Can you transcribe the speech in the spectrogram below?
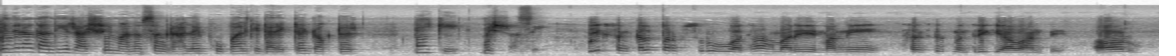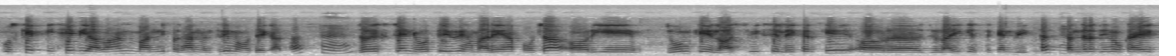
इंदिरा गांधी राष्ट्रीय मानव संग्रहालय भोपाल के डायरेक्टर डॉक्टर पी के मिश्रा से। एक संकल्प पर्व शुरू हुआ था हमारे माननीय संस्कृत मंत्री के आह्वान पे। और उसके पीछे भी आह्वान माननीय प्रधानमंत्री महोदय का था जो एक्सटेंड होते हुए हमारे यहाँ पहुँचा और ये जून के लास्ट वीक से लेकर के और जुलाई के सेकेंड वीक तक पंद्रह दिनों का एक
